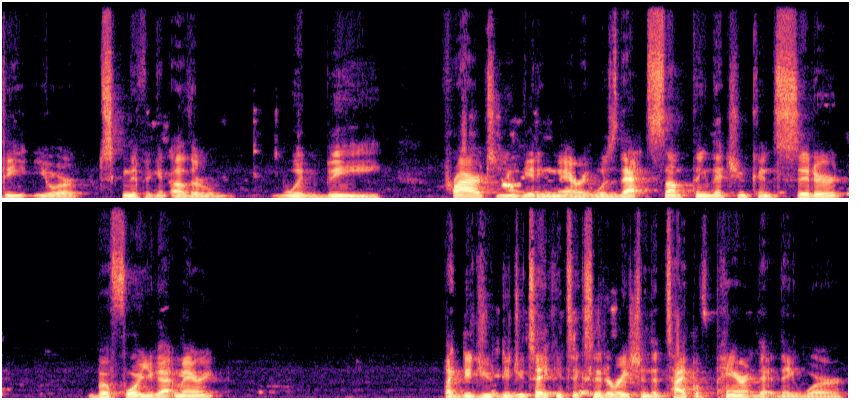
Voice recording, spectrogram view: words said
the your significant other would be prior to you getting married was that something that you considered before you got married like did you did you take into consideration the type of parent that they were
